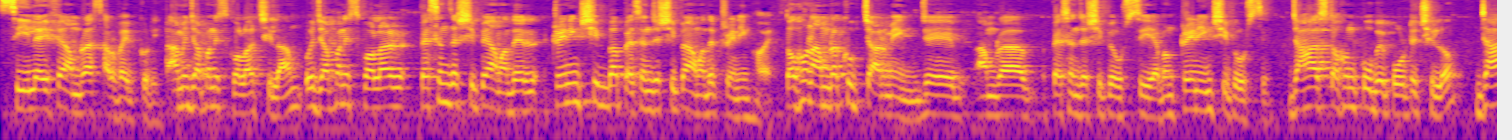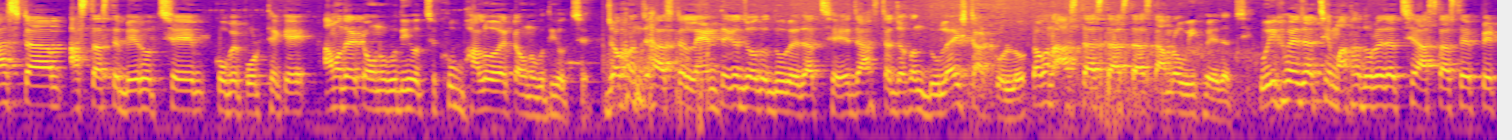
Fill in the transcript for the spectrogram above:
সি লাইফে আমরা সার্ভাইভ করি। আমি জাপানি স্কলার ছিলাম। ওই জাপানি স্কলার প্যাসেঞ্জার শিপে আমাদের ট্রেনিং শিপ বা প্যাসেঞ্জার শিপে আমাদের ট্রেনিং হয়। তখন আমরা খুব চার্মিং যে আমরা প্যাসেঞ্জার শিপে উঠছি এবং ট্রেনিং শিপে উঠছি। জাহাজ তখন কোবে পোর্টে ছিল। জাহাজটা আস্তে আস্তে বের হচ্ছে কোবে পোর্ট থেকে। আমাদের একটা অনুভূতি হচ্ছে, খুব ভালো একটা অনুভূতি হচ্ছে। যখন জাহাজটা ল্যান্ড থেকে যত দূরে যাচ্ছে, জাহাজটা যখন দুলাই স্টার্ট করল, তখন আস্তে আস্তে আস্তে আস্তে আমরা উইক হয়ে যাচ্ছি। উইক হয়ে যাচ্ছে, মাথা ধরে যাচ্ছে, আস্তে আস্তে পেট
